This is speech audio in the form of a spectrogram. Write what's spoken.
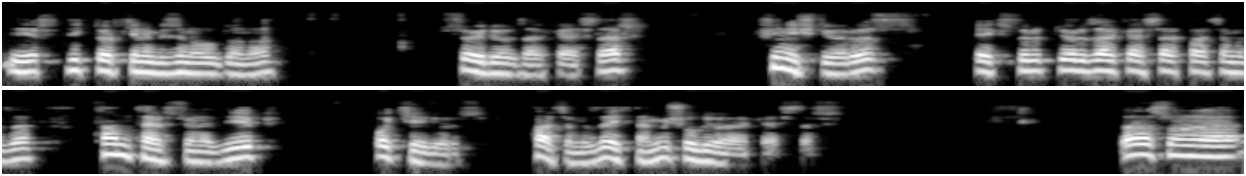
bir dikdörtgenimizin olduğunu söylüyoruz arkadaşlar. Finish diyoruz. Extrude diyoruz arkadaşlar parçamıza. Tam ters yöne deyip OK diyoruz. Parçamız da eklenmiş oluyor arkadaşlar. Daha sonra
